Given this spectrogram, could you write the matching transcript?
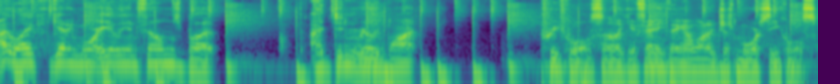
I like getting more Alien films, but I didn't really want prequels. So like, if anything, I wanted just more sequels.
